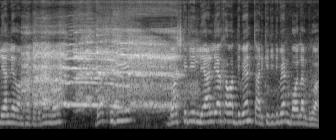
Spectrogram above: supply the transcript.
লেয়ার লেয়ার ওয়ান খাওয়াতে হবে। যেমন ধরুন, দশ কেজি দশ কেজি লেয়ার লেয়ার খাবার দিবেন, চার কেজি দিবেন, ব্রয়লার গ্রোয়ার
